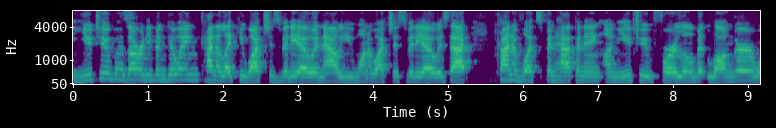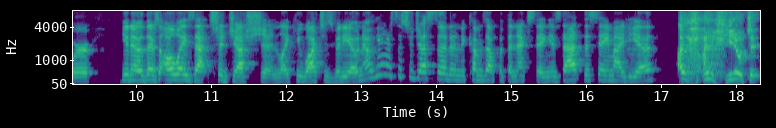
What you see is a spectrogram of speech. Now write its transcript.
YouTube has already been doing? Kind of like you watch this video and now you want to watch this video. Is that kind of what's been happening on YouTube for a little bit longer where you know, there's always that suggestion. Like you watch his video, mm-hmm. now here's the suggested, and it comes up with the next thing. Is that the same idea? I, I you know, to,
